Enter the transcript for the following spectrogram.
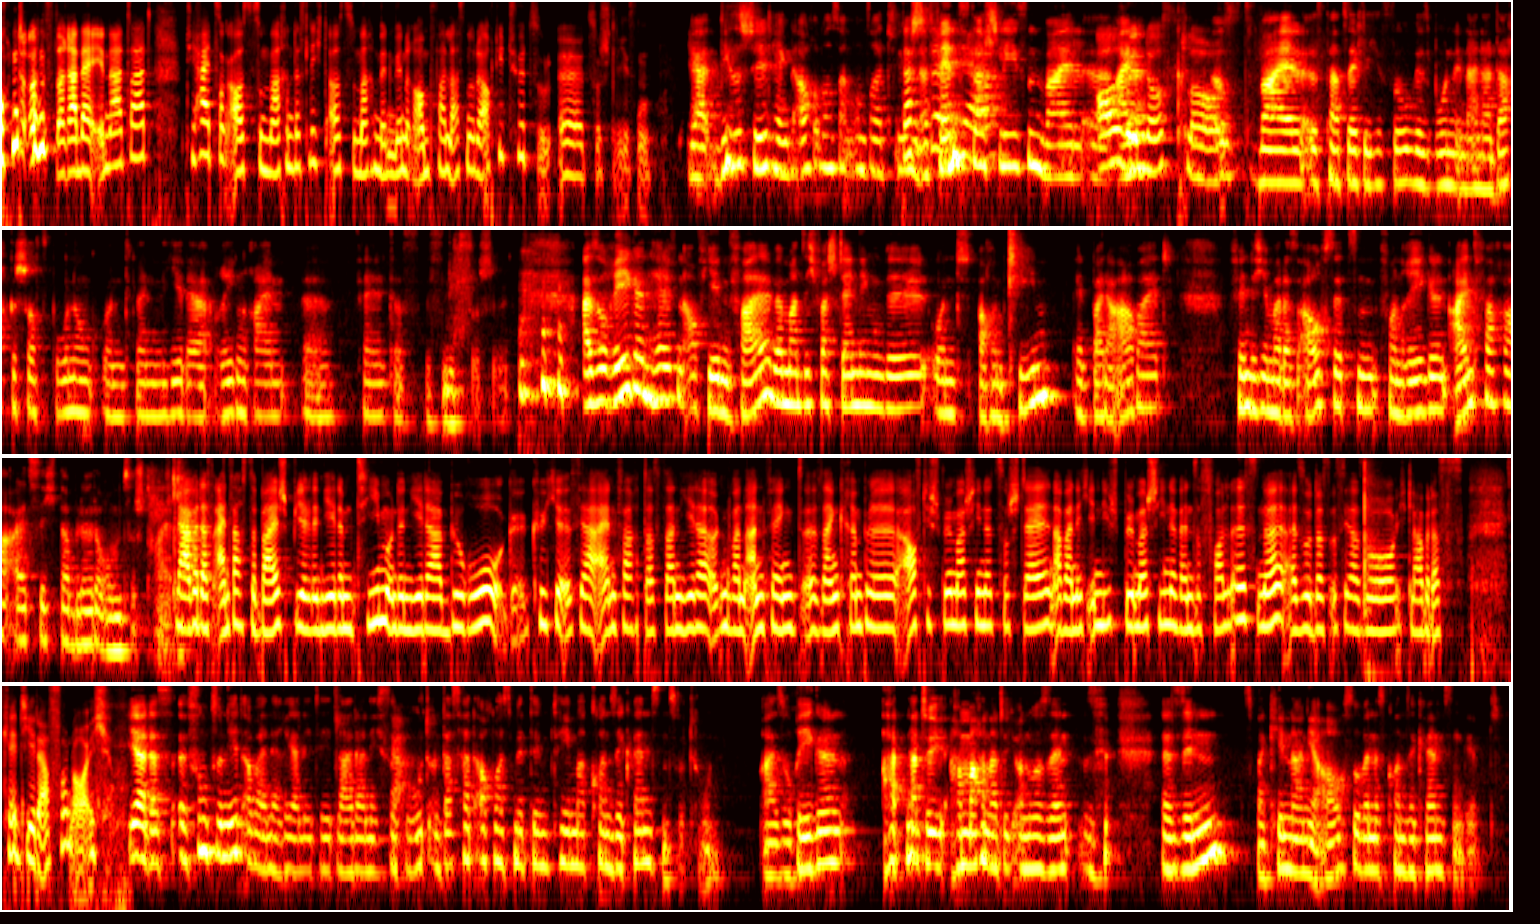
und uns daran erinnert hat, die Heizung auszumachen, das Licht auszumachen, wenn wir einen Raum verlassen oder auch die Tür zu, äh, zu schließen. Ja, dieses Schild hängt auch übrigens an unserer Tür. Das stimmt, Fenster ja. schließen, weil äh, All eine, windows closed. Weil es tatsächlich ist so, wir wohnen in einer Dachgeschosswohnung und wenn hier der Regen rein äh, fällt, das ist nicht so schön. Also Regeln helfen auf jeden Fall, wenn man sich verständigen will und auch im Team, bei der Arbeit finde ich immer das Aufsetzen von Regeln einfacher, als sich da blöde rumzustreiten. Ich glaube, das einfachste Beispiel in jedem Team und in jeder Büroküche ist ja einfach, dass dann jeder irgendwann anfängt, äh, seinen Krempel auf die Spülmaschine zu stellen, aber nicht in die Spülmaschine, wenn sie voll ist. Ne? Also das ist ja so, ich glaube, das kennt jeder von euch. Ja, das äh, funktioniert aber in der Realität leider nicht so ja. gut. Und das hat auch was mit dem Thema Konsequenzen zu tun. Also Regeln hat natürlich, machen natürlich auch nur Sinn, äh, Sinn, ist bei Kindern ja auch so, wenn es Konsequenzen gibt.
